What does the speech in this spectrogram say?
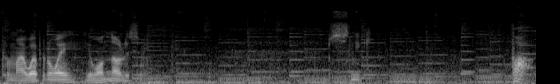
Put my weapon away, he won't notice me. Sneaky. Fuck.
